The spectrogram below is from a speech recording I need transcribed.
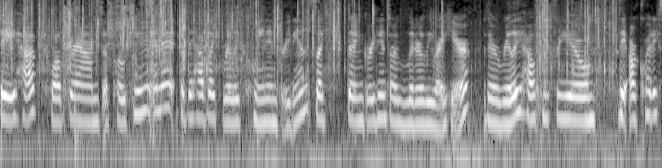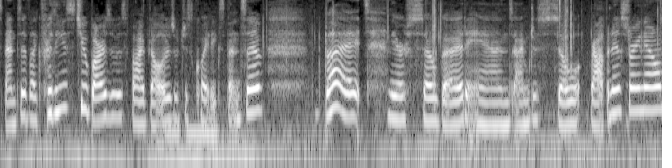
they have 12 grams of protein in it, but they have like really clean ingredients. Like the ingredients are literally right here. They're really healthy for you. They are quite expensive. Like for these two bars, it was $5, which is quite expensive but they're so good and i'm just so ravenous right now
